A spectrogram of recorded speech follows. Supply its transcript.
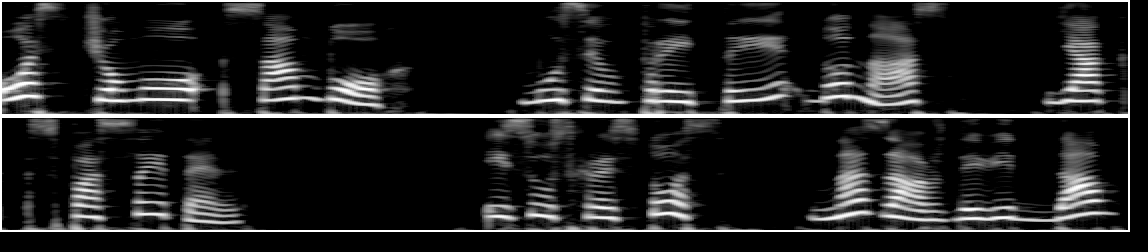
Ось чому сам Бог мусив прийти до нас як Спаситель. Ісус Христос назавжди віддав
